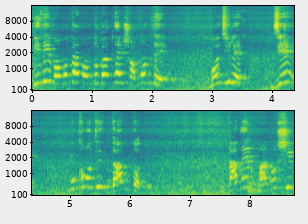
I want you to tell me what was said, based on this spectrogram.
তিনি মমতা বন্দ্যোপাধ্যায় সম্বন্ধে বলছিলেন যে, মুখ্যমন্ত্রীর দাম কত? তাদের মানসিক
